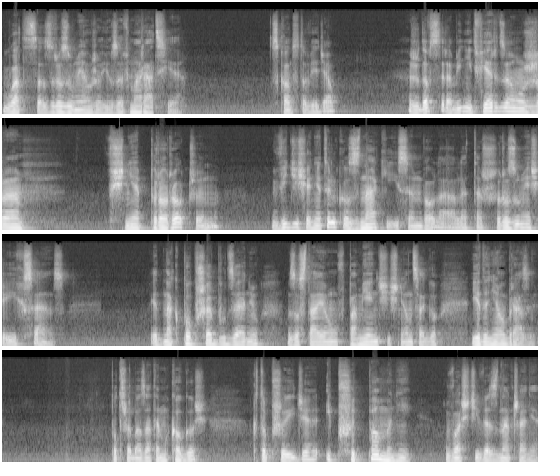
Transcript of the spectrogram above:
Władca zrozumiał, że Józef ma rację. Skąd to wiedział? Żydowscy rabini twierdzą, że w śnie proroczym widzi się nie tylko znaki i symbole, ale też rozumie się ich sens. Jednak po przebudzeniu zostają w pamięci śniącego jedynie obrazy. Potrzeba zatem kogoś, kto przyjdzie i przypomni właściwe znaczenie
